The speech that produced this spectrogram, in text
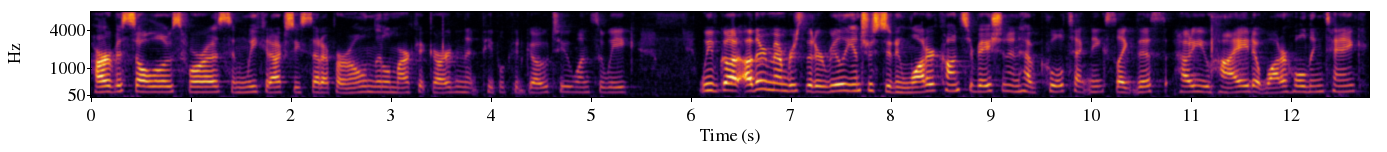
harvest all those for us, and we could actually set up our own little market garden that people could go to once a week. We've got other members that are really interested in water conservation and have cool techniques like this. How do you hide a water holding tank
